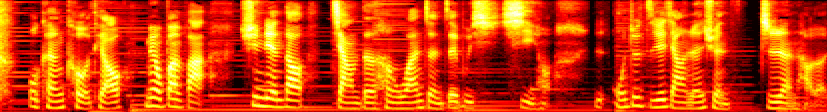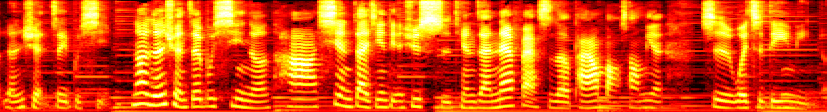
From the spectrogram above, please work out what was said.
我可能口条没有办法训练到讲的很完整这部戏哈，我就直接讲人选之人好了。人选这部戏，那人选这部戏呢，它现在已经连续十天在 Netflix 的排行榜上面是维持第一名的。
